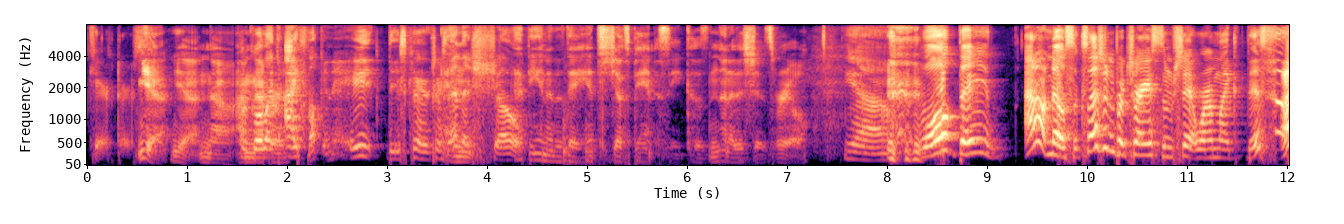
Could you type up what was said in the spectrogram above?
characters. Yeah, yeah, no, I'm go never. like, I fucking hate these characters and this show. At the end of the day, it's just fantasy because none of this shit's real. Yeah. well, they. I don't know. Succession portrays some shit where I'm like, this is I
